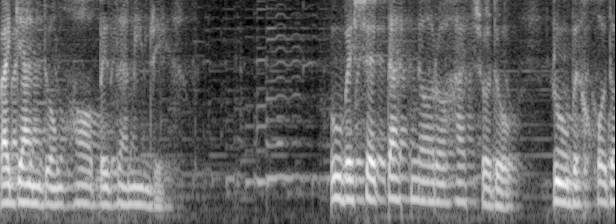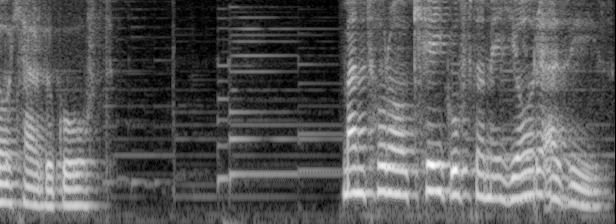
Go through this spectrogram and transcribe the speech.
و گندم ها به زمین ریخت. او به شدت ناراحت شد و رو به خدا کرد و گفت من تو را کی گفتم یار عزیز؟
